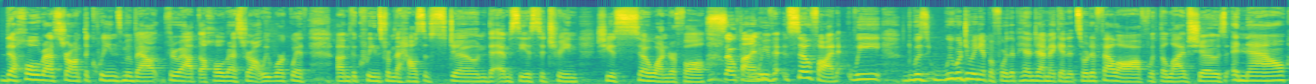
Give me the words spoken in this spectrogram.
the whole restaurant the queens move out throughout the whole restaurant we work with um, the queens from the house of stone the mc is citrine she is so wonderful So fun. we've so fun we was we were doing it before the pandemic and it sort of fell off with the live shows and now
